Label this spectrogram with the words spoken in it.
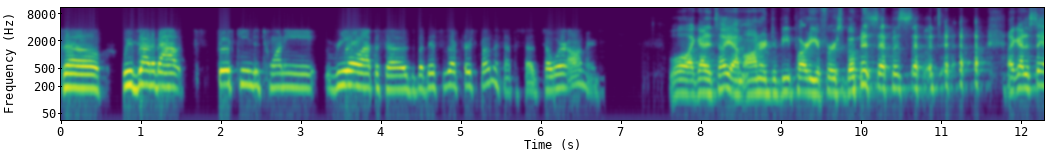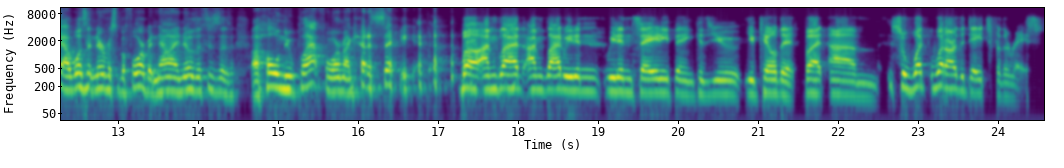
So we've done about 15 to 20 real episodes, but this is our first bonus episode. So we're honored. Well, I got to tell you, I'm honored to be part of your first bonus episode. I got to say, I wasn't nervous before, but now I know this is a, a whole new platform. I got to say. Well, I'm glad I'm glad we didn't we didn't say anything because you you killed it. But um, so what what are the dates for the race?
